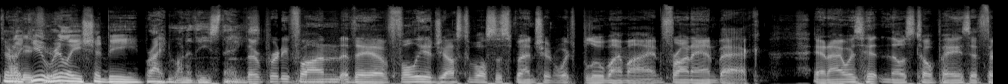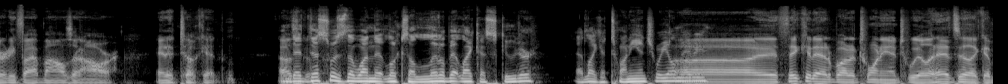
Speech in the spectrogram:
They're I like, you too. really should be riding one of these things. They're pretty fun. They have fully adjustable suspension, which blew my mind, front and back. And I was hitting those topes at 35 miles an hour, and it took it. I was th- go- this was the one that looks a little bit like a scooter, had like a twenty inch wheel, maybe. uh, I think it had about a 20 inch wheel. It had like a,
